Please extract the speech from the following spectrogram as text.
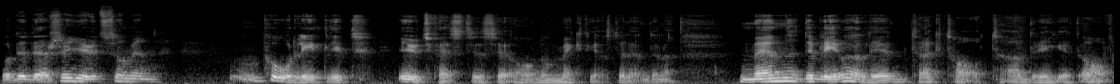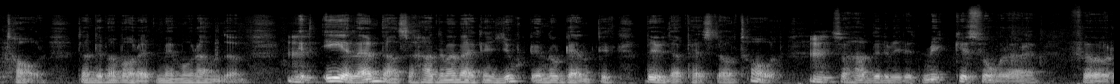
Och det där ser ju ut som en pålitligt utfästelse av de mäktigaste länderna Men det blev aldrig en traktat, aldrig ett avtal. Utan det var bara ett memorandum. Mm. Ett elände alltså. Hade man verkligen gjort en ordentligt Budapestavtal mm. så hade det blivit mycket svårare för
